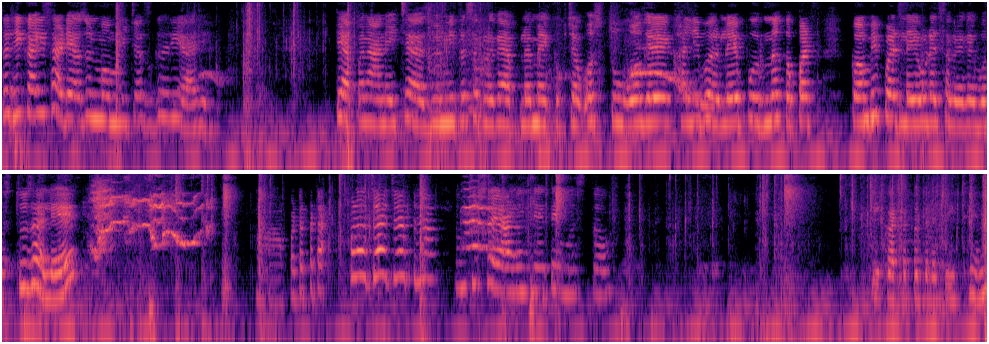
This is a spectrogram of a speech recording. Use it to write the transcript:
तर ही काही साडी अजून मम्मीच्याच घरी आहे. ते आपण आणायचे अजून. मी तर सगळं काही आपल्या मेकअपच्या वस्तू वगैरे खाली भरले पूर्ण कपाट कमी पडले एवढे सगळे काही वस्तू झाले. हा पटापटा. पळा जा जा आपला. तुमची सोय आणून देते मस्त. एक काटापत्राच्या इथे ना.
